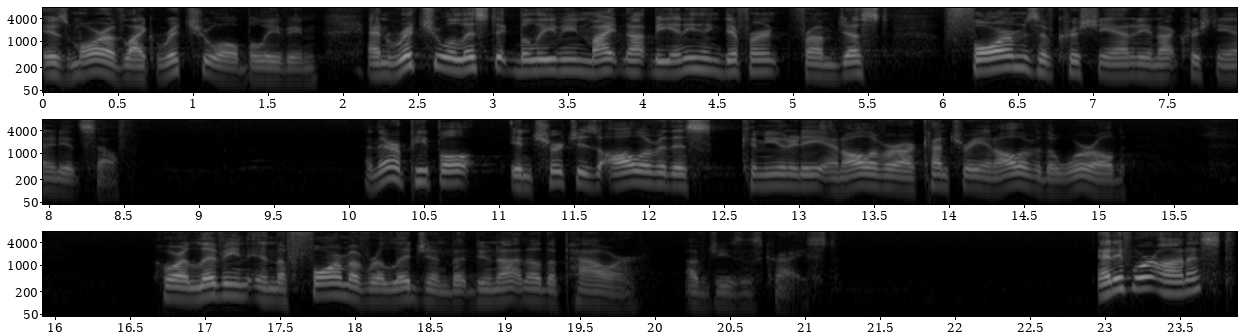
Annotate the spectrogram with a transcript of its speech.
is more of like ritual believing. And ritualistic believing might not be anything different from just forms of Christianity and not Christianity itself. And there are people in churches all over this community and all over our country and all over the world who are living in the form of religion but do not know the power of Jesus Christ. And if we're honest,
